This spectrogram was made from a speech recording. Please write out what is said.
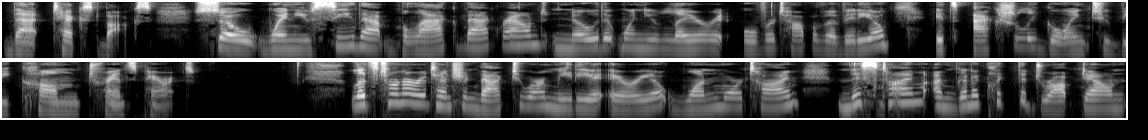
that text box. So when you see that black background, know that when you layer it over top of a video, it's actually going to become transparent. Let's turn our attention back to our media area one more time. This time I'm going to click the drop down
